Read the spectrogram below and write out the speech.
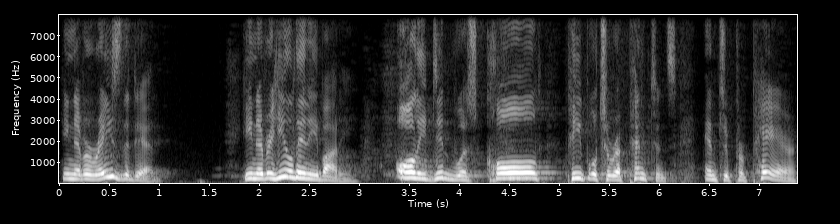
He never raised the dead, he never healed anybody. All he did was called people to repentance and to prepare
